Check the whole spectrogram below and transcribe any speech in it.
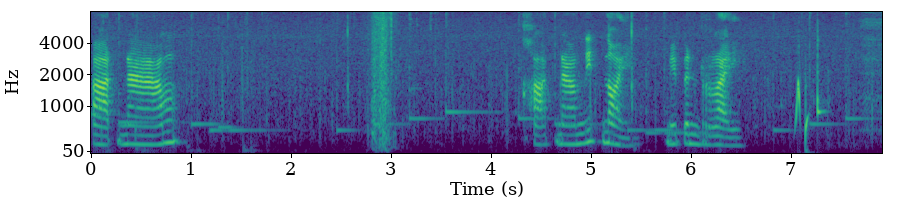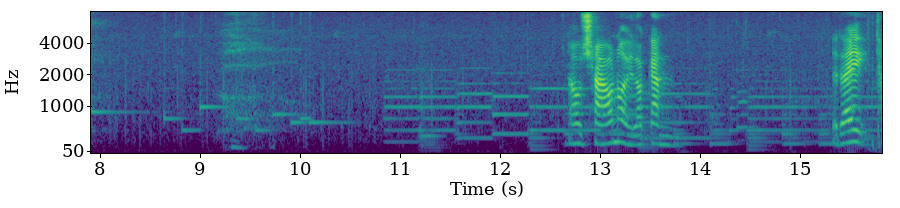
ขาดน้ำขาดน้ำนิดหน่อย ไม่เป็นไร เอาเช้าหน่อยแล้วกัน จะได้ท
